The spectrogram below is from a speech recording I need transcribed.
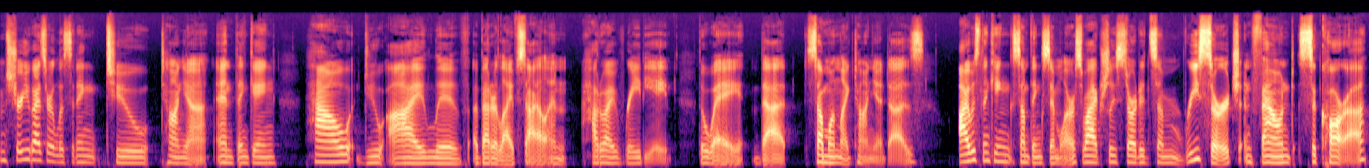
I'm sure you guys are listening to Tanya and thinking, how do I live a better lifestyle and how do I radiate the way that someone like Tanya does? I was thinking something similar. So I actually started some research and found Sakara.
